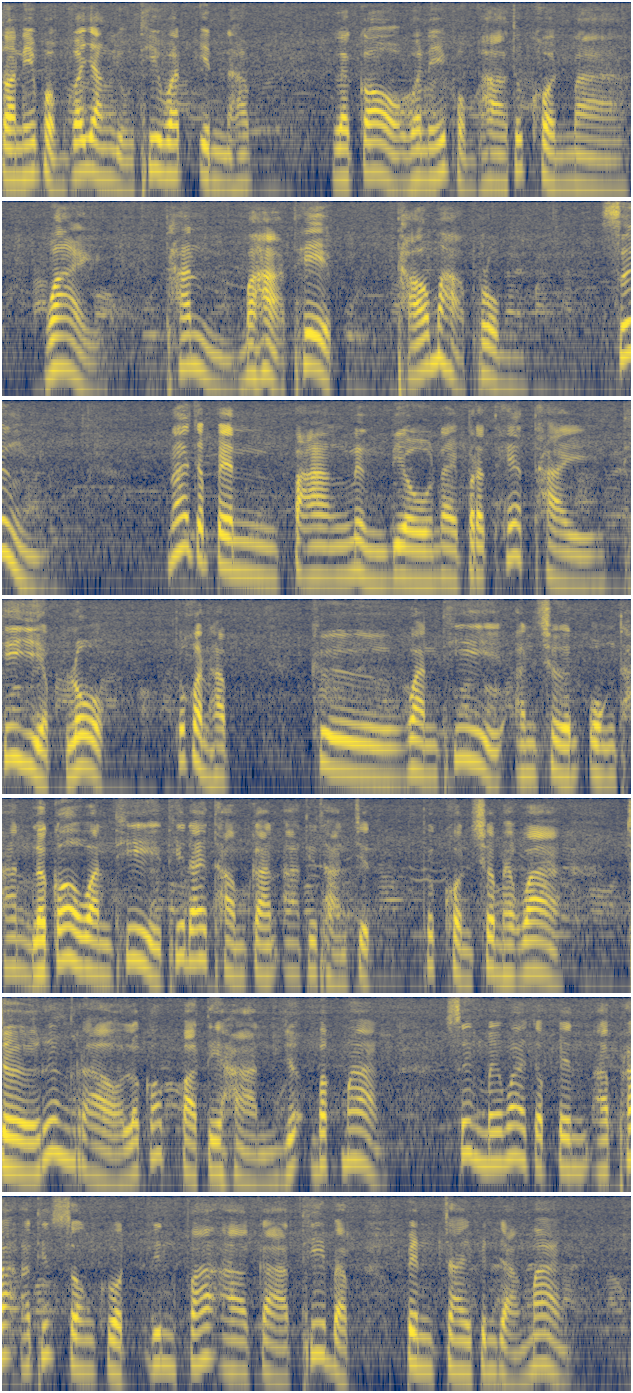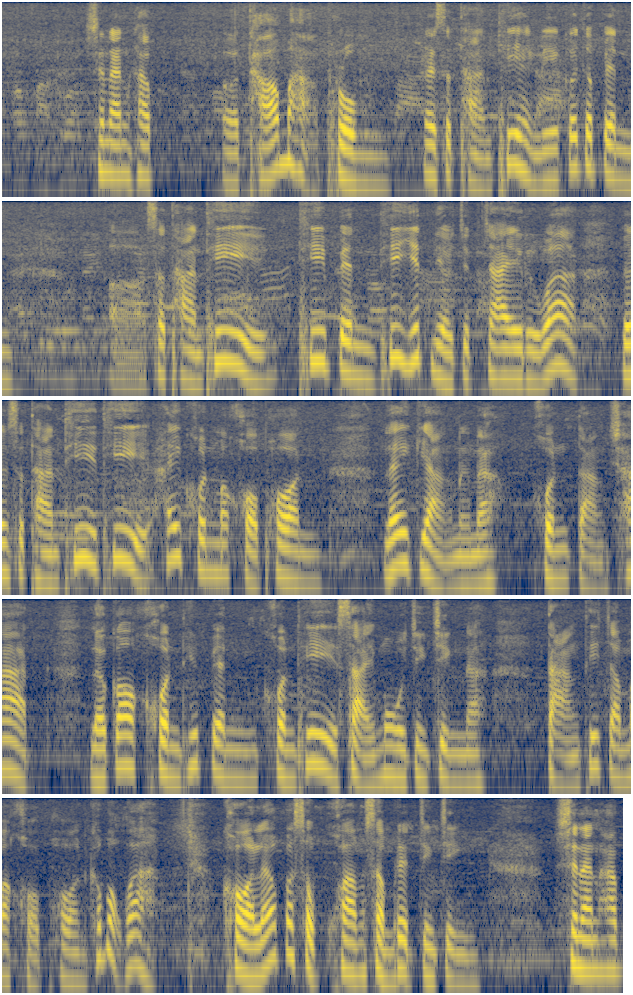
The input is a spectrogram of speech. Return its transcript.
ตอนนี้ผมก็ยังอยู่ที่วัดอินนะครับ แล้วก็วันนี้ผมพาทุกคนมาไหว้ท่านมหาเทพ เท้ามหาพรหมซึ่งน่าจะเป็นปางหนึ่งเดียวในประเทศไทยที่เหยียบโลก ทุกคนครับคือวันที่อัญเชิญองค์ท่าน แล้วก็วันที่ที่ได้ทำการอธิษฐานจิต ทุกคนเชื่อไหมว่า เจอเรื่องราวแล้วก็ปาฏิหาริย์เยอะมากๆ ซึ่งไม่ว่าจะเป็นอพระอาทิตย์ทรงกรดดินฟ้าอากาศที่แบบเป็นใจเป็นอย่างมาก ฉะนั้นครับเท้ามหาพรหมในสถานที่แห่งนี้ก็จะเป็นสถานที่ที่เป็นที่ยึดเหนี่ยวจิตใจหรือว่าเป็นสถานที่ที่ให้คนมาขอพรและอีกอย่างหนึ่งนะคนต่างชาติ แล้วก็คนที่เป็นคนที่สายมูจริง ๆ นะ ต่างที่จะมาขอพรเขาบอกว่าขอแล้วประสบความสำเร็จจริง ๆ ฉะนั้นครับ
